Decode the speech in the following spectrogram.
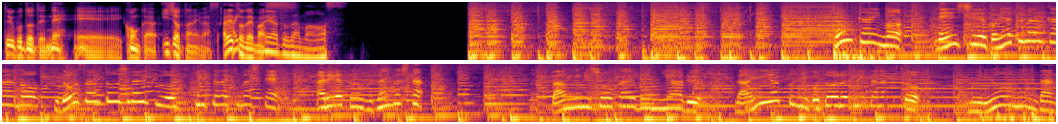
ということでね、えー今回は以上となります。ありがとうございます。はありがとうございます。今回も年収500万からの不動産投資ライフをお聞きいただきましてありがとうございました番組紹介文にある LINE アットにご登録いただくと無料面談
